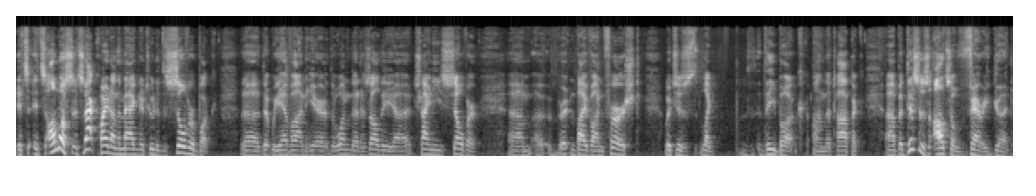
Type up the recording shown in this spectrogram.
It's it's almost it's not quite on the magnitude of the silver book uh, that we have on here, the one that has all the uh, Chinese silver, um, uh, written by von Furst, which is like the book on the topic. Uh, but this is also very good.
